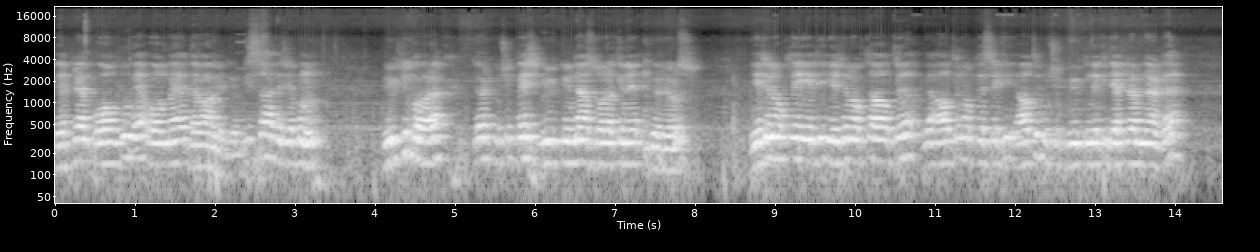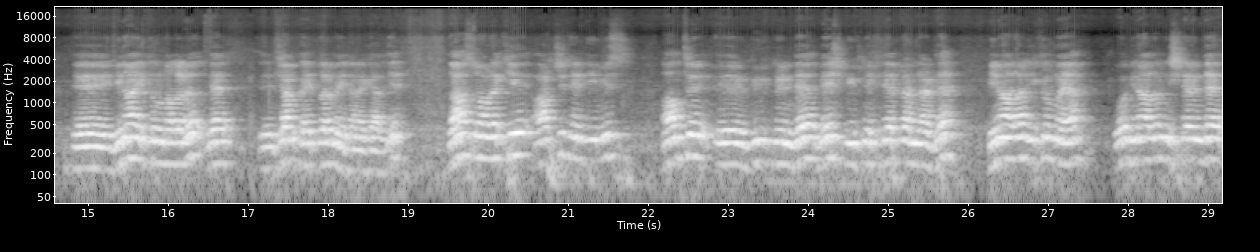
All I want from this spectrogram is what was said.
deprem oldu ve olmaya devam ediyor. Biz sadece bunun büyüklük olarak 4,5-5 büyüklüğünden sonrakini görüyoruz. 7.7, 7.6 ve 6.8, 6.5 büyüklüğündeki depremlerde e, bina yıkılmaları ve e, cam kayıpları meydana geldi. Daha sonraki artçı dediğimiz 6 e, büyüklüğünde, 5 büyüklüğündeki depremlerde binalar yıkılmaya, o binaların işlerinde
